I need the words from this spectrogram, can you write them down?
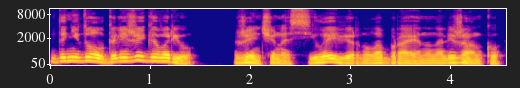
«Да недолго, лежи, говорю». Женщина силой вернула Брайана на лежанку.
